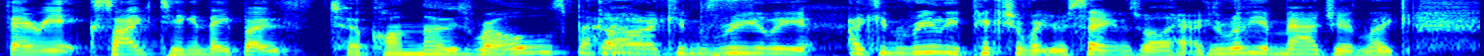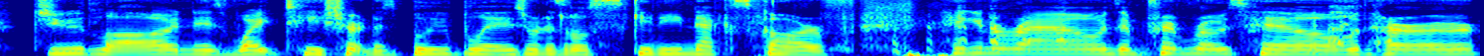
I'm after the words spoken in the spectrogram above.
very exciting and they both took on those roles. But God, I can really, I can really picture what you're saying as well. I can really imagine like Jude Law in his white t-shirt and his blue blazer and his little skinny neck scarf, hanging around in Primrose Hill with her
